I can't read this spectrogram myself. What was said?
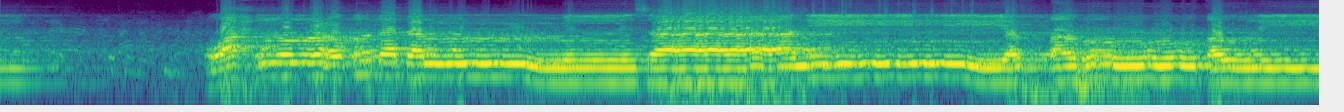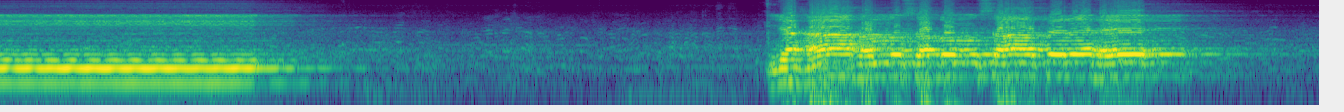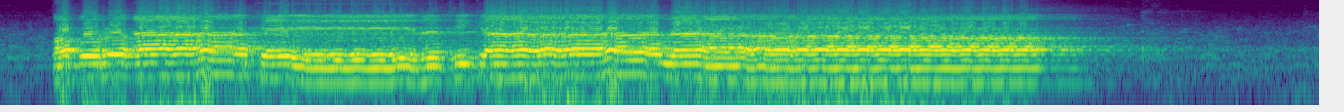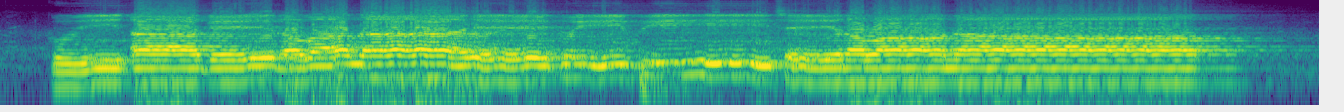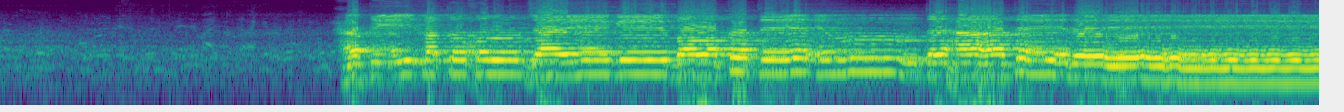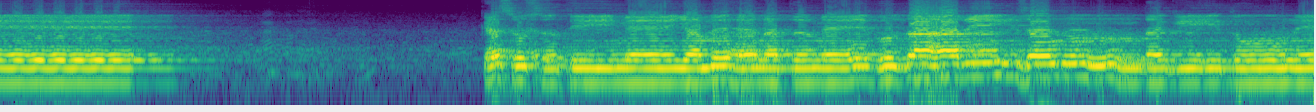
واحلل عقدة من لساني يفقه قولي. یہاں ہم سب مسافر ہیں কবর আখের ঠিকানা। কুই আগে রওয়ানা হে কুই পিছে রওয়ানা। حقیقت کھل جائے گی بوقت انتہا تیرے کہ سستی میں یا محنت میں گزاری زندگی تو نے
